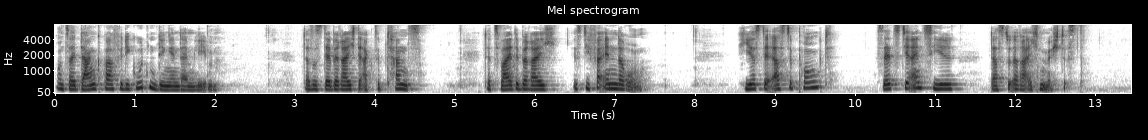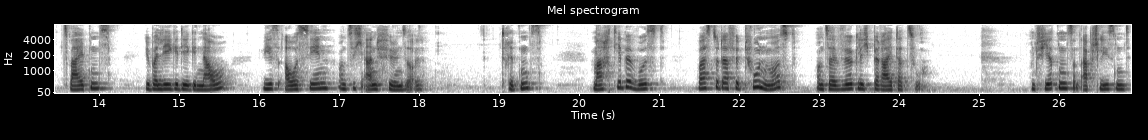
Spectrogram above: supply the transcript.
und sei dankbar für die guten Dinge in deinem Leben. Das ist der Bereich der Akzeptanz. Der zweite Bereich ist die Veränderung. Hier ist der erste Punkt. Setz dir ein Ziel, das du erreichen möchtest. Zweitens, überlege dir genau, wie es aussehen und sich anfühlen soll. Drittens, mach dir bewusst, was du dafür tun musst und sei wirklich bereit dazu. Und viertens und abschließend,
